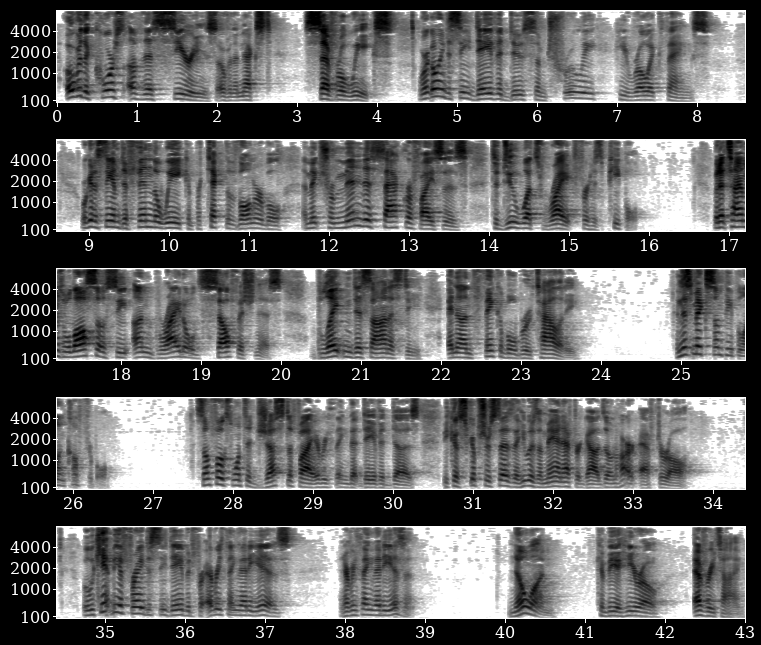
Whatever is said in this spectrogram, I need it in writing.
Over the course of this series, over the next several weeks, we're going to see David do some truly heroic things. We're going to see him defend the weak and protect the vulnerable and make tremendous sacrifices to do what's right for his people. But at times we'll also see unbridled selfishness, blatant dishonesty, and unthinkable brutality. And this makes some people uncomfortable. Some folks want to justify everything that David does because Scripture says that he was a man after God's own heart, after all. But we can't be afraid to see David for everything that he is and everything that he isn't. No one can be a hero every time.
